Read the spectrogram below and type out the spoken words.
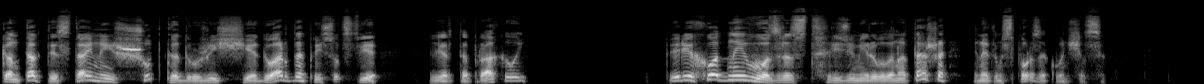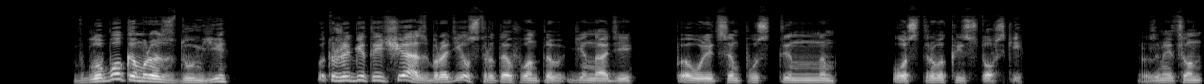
контакты с тайной, шутка дружище Эдуарда, присутствие Вертопраховой. «Переходный возраст», — резюмировала Наташа, и на этом спор закончился. В глубоком раздумье, вот уже битый час бродил Стратофонтов Геннадий по улицам пустынным острова Крестовский. Разумеется, он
